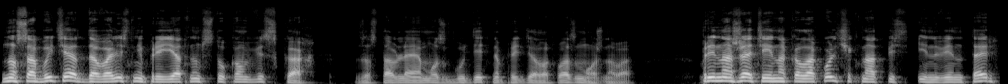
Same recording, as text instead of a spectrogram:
но события отдавались неприятным стуком в висках, заставляя мозг гудеть на пределах возможного. При нажатии на колокольчик надпись «Инвентарь»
